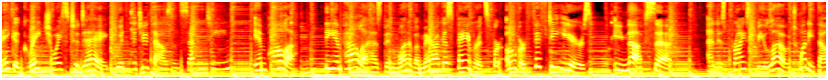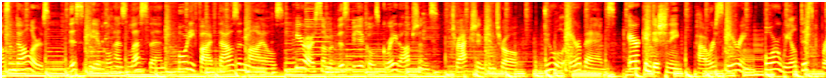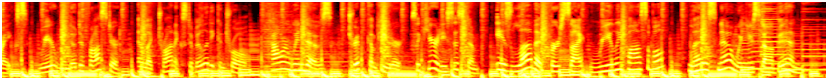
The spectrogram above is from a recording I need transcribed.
Make a great choice today with the 2017 Impala. The Impala has been one of America's favorites for over 50 years. Enough said. And is priced below $20,000. This vehicle has less than 45,000 miles. Here are some of this vehicle's great options traction control, dual airbags, air conditioning, power steering, four wheel disc brakes, rear window defroster, electronic stability control, power windows, trip computer, security system. Is love at first sight really possible? Let us know when you stop in.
